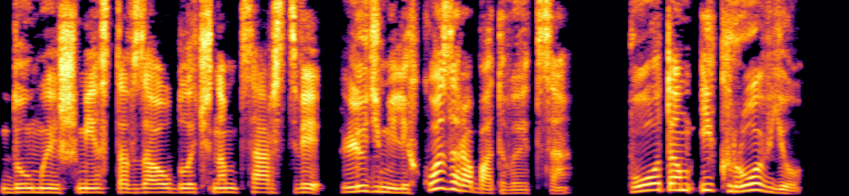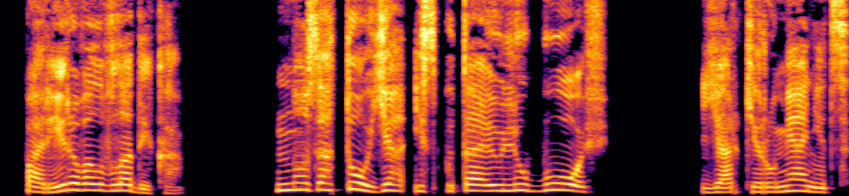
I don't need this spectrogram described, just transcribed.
Думаешь, место в заоблачном царстве людьми легко зарабатывается? Потом и кровью, парировал владыка. Но зато я испытаю любовь. Яркий румянец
